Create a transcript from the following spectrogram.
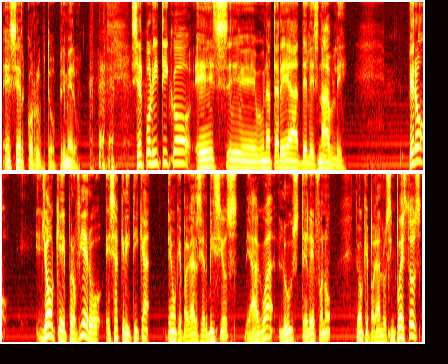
es ser corrupto, primero. ser político es eh, una tarea deleznable. Pero yo que profiero esa crítica, tengo que pagar servicios de agua, luz, teléfono, tengo que pagar los impuestos,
